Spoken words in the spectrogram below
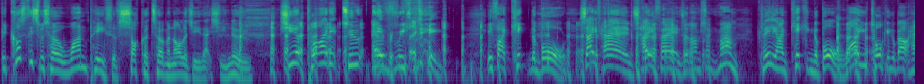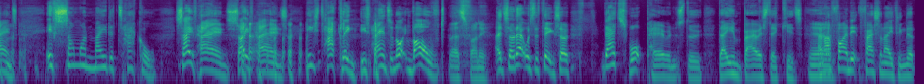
Because this was her one piece of soccer terminology that she knew, she applied it to everything. if I kicked the ball, safe hands, safe hands. And I'm saying, Mum, clearly I'm kicking the ball. Why are you talking about hands? If someone made a tackle, safe hands, safe hands. He's tackling, his hands are not involved. that's funny. And so that was the thing. So that's what parents do. They embarrass their kids. And I find it fascinating that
